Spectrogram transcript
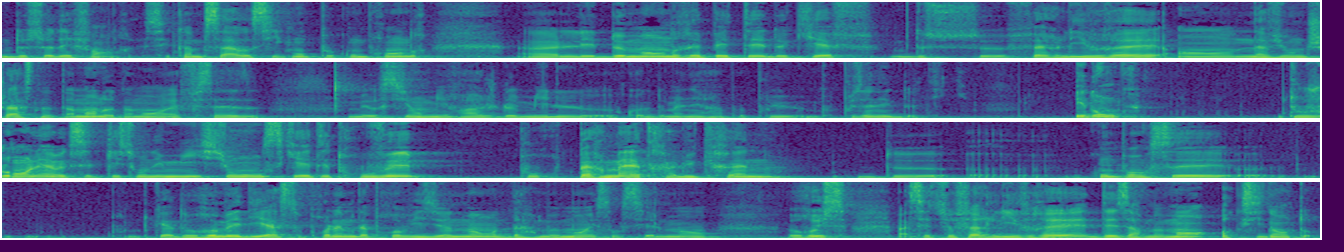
de se défendre. C'est comme ça aussi qu'on peut comprendre euh, les demandes répétées de Kiev de se faire livrer en avion de chasse, notamment, notamment en F-16, mais aussi en Mirage 2000, euh, quoique de manière un peu plus, un peu plus anecdotique. Et donc, toujours en lien avec cette question des munitions, ce qui a été trouvé pour permettre à l'Ukraine de euh, compenser, euh, en tout cas de remédier à ce problème d'approvisionnement d'armements essentiellement russes, bah, c'est de se faire livrer des armements occidentaux.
